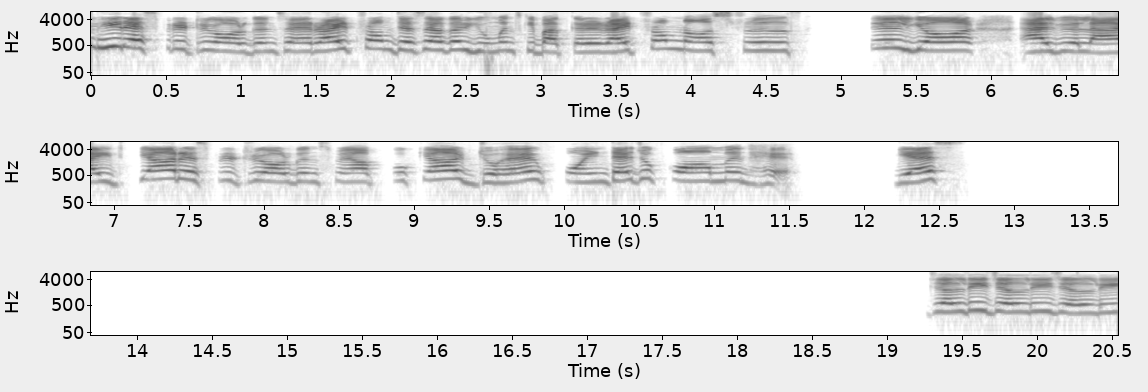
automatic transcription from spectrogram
भी रेस्पिरेटरी ऑर्गन्स है राइट फ्रॉम जैसे अगर ह्यूमंस की बात करें right from nostrils till your alveoli क्या रेस्पिरेटरी ऑर्गन्स में आपको क्या जो है पॉइंट है, जो कॉमन है? Yes yes? जल्दी जल्दी जल्दी।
